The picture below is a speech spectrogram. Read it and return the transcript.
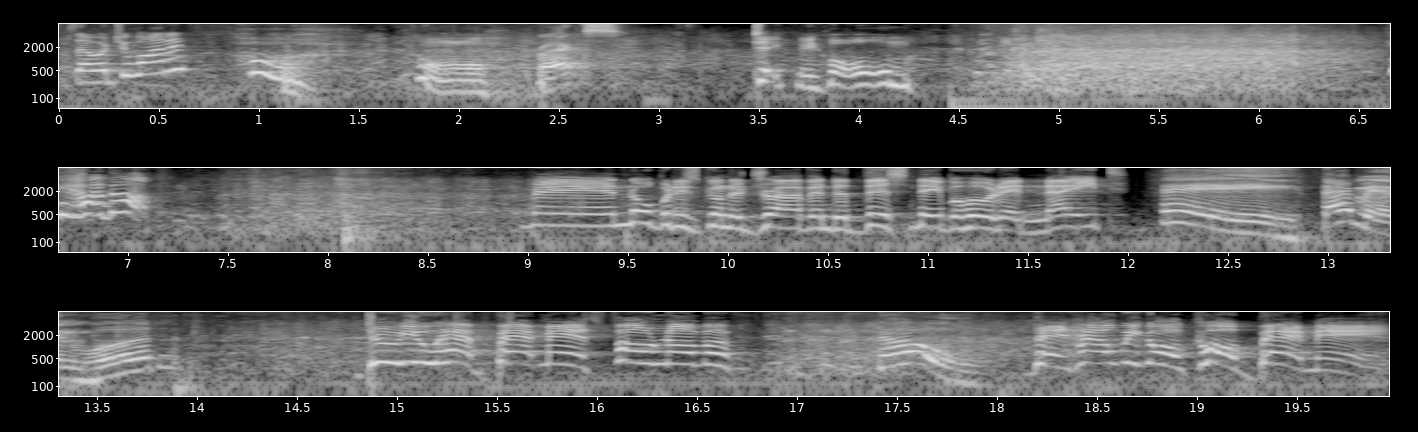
Is that what you wanted? Oh, Rex? take me home. He hung up. Man, nobody's gonna drive into this neighborhood at night. Hey, Batman would. Do you have Batman's phone number? No. Then how we gonna call Batman?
